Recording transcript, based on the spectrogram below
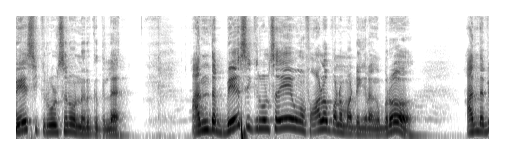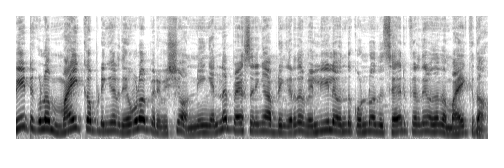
பேசிக் ரூல்ஸ்னு ஒன்று இருக்குதுல்ல. அந்த பேசிக் ரூல்ஸையே இவங்க ஃபாலோ பண்ண மாட்டேங்கிறாங்க ப்ரோ அந்த வீட்டுக்குள்ளே மைக் அப்படிங்கிறது எவ்வளோ பெரிய விஷயம்? நீங்கள் என்ன பேசுகிறீங்க அப்படிங்கிறத வெளியில் வந்து கொண்டு வந்து சேர்க்கிறதே வந்து அந்த மைக் தான்.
